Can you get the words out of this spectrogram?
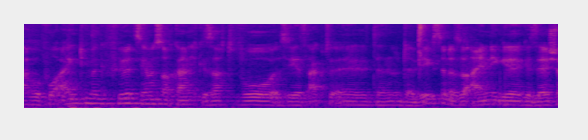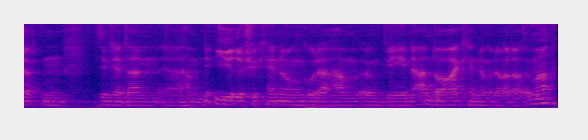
Apropos Eigentümer geführt, Sie haben es noch gar nicht gesagt, wo Sie jetzt aktuell dann unterwegs sind. Also einige Gesellschaften sind ja dann, äh, haben eine irische Kennung oder haben irgendwie eine Andorra-Kennung oder was auch immer.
